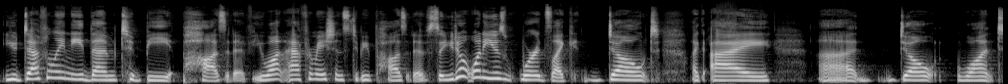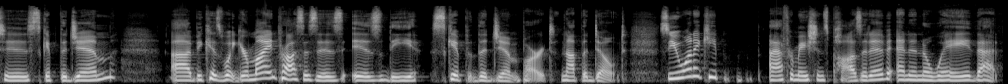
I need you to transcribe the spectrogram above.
you definitely need them to be positive. You want affirmations to be positive. So you don't want to use words like don't, like I uh, don't want to skip the gym. Uh, because what your mind processes is the skip the gym part, not the don't. So you want to keep affirmations positive and in a way that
